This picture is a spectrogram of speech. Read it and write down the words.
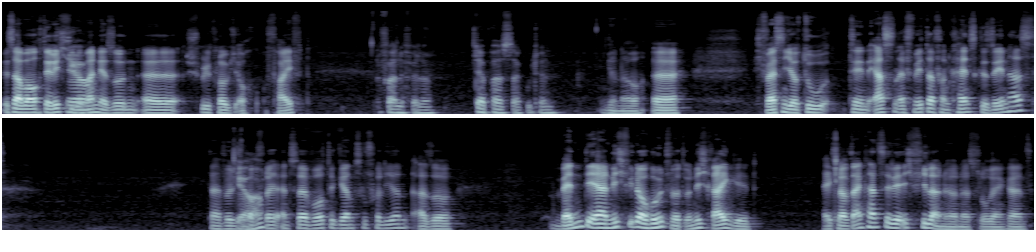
Ist aber auch der richtige ja. Mann, der so ein äh, Spiel, glaube ich, auch pfeift. Auf alle Fälle. Der passt da gut hin. Genau. Äh, ich weiß nicht, ob du den ersten Elfmeter von Keins gesehen hast. Da würde ich ja. auch vielleicht ein, zwei Worte gern zu verlieren. Also, wenn der nicht wiederholt wird und nicht reingeht, ich glaube, dann kannst du dir echt viel anhören als Florian Kainz.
